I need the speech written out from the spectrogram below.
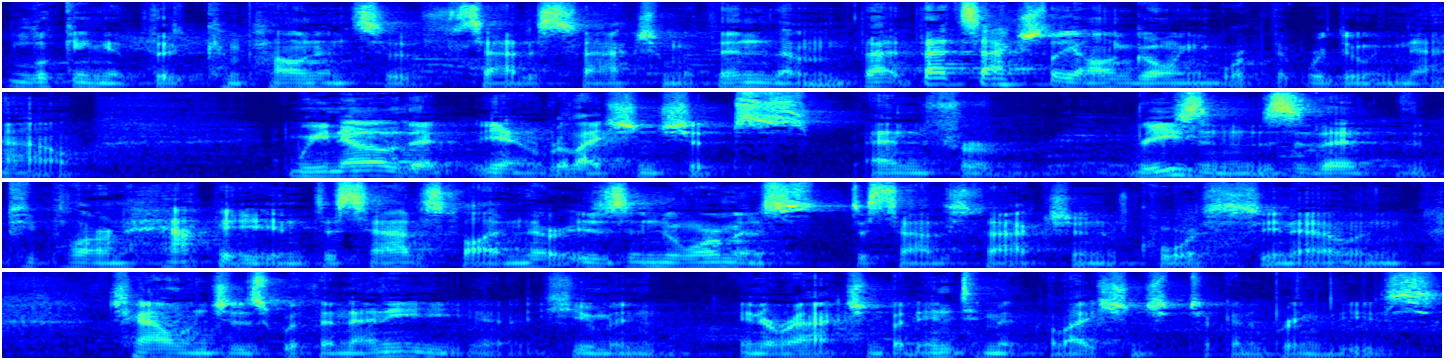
looking at the components of satisfaction within them. That, that's actually ongoing work that we're doing now we know that you know relationships and for reasons that people are unhappy and dissatisfied, and there is enormous dissatisfaction, of course, you know, and challenges within any uh, human interaction, but intimate relationships are going to bring these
